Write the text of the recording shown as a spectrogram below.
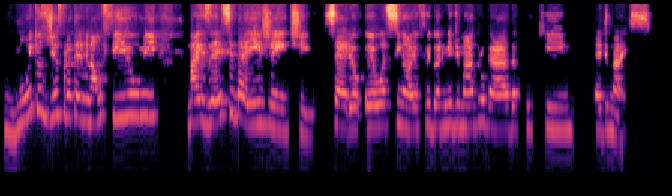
muitos dias para terminar um filme, mas esse daí, gente, sério, eu, eu, assim, ó, eu fui dormir de madrugada porque é demais.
